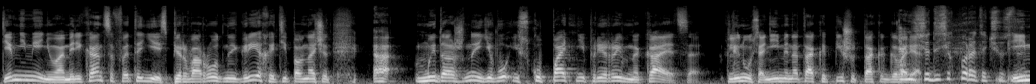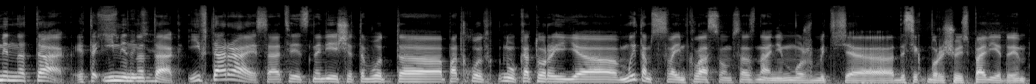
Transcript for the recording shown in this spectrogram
Тем не менее, у американцев это есть. Первородный грех, и типа, значит, а, мы должны его искупать непрерывно, каяться. Клянусь, они именно так и пишут, так и говорят. Они еще до сих пор это чувствуют. Именно так. Это Господи. именно так. И вторая, соответственно, вещь, это вот э, подход, ну, который э, мы там со своим классовым сознанием, может быть, э, до сих пор еще исповедуем,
